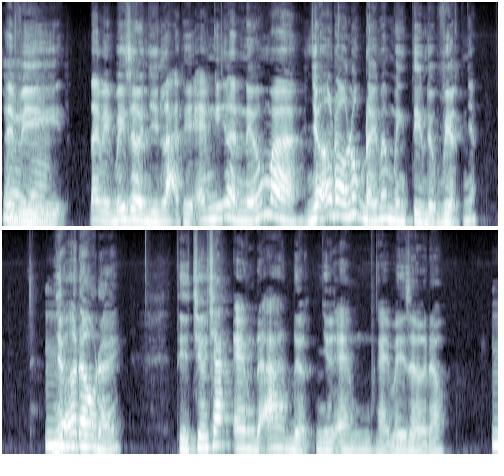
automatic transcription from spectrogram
tại Yeah, vì yeah. tại vì bây giờ nhìn lại thì em nghĩ là nếu mà nhỡ đâu lúc đấy mà mình tìm được việc nhá Ừ, nhỡ đâu đấy thì chưa chắc em đã được như em ngày bây giờ đâu ừ.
